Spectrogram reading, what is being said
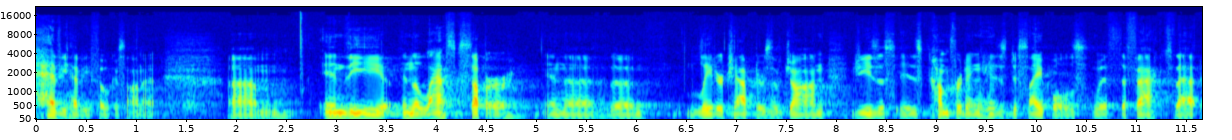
heavy, heavy focus on it. Um, in, the, in the Last Supper, in the, the later chapters of John, Jesus is comforting his disciples with the fact that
